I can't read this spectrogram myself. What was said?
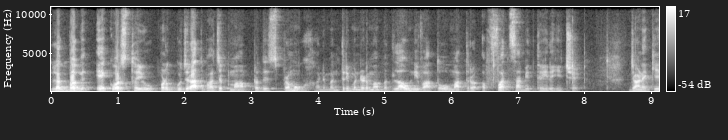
લગભગ એક વર્ષ થયું, પણ ગુજરાત ભાજપમાં પ્રદેશ પ્રમુખ અને મંત્રીમંડળમાં બદલાવની વાતો માત્ર અફવાત સાબિત થઈ રહી છે. જાણે કે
